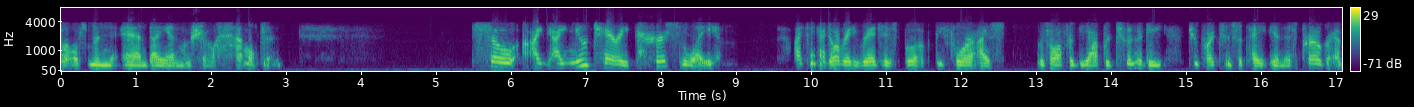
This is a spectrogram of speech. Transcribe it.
Salzman and Diane Musho Hamilton. So I, I knew Terry personally. I think I'd already read his book before I was offered the opportunity to participate in this program.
